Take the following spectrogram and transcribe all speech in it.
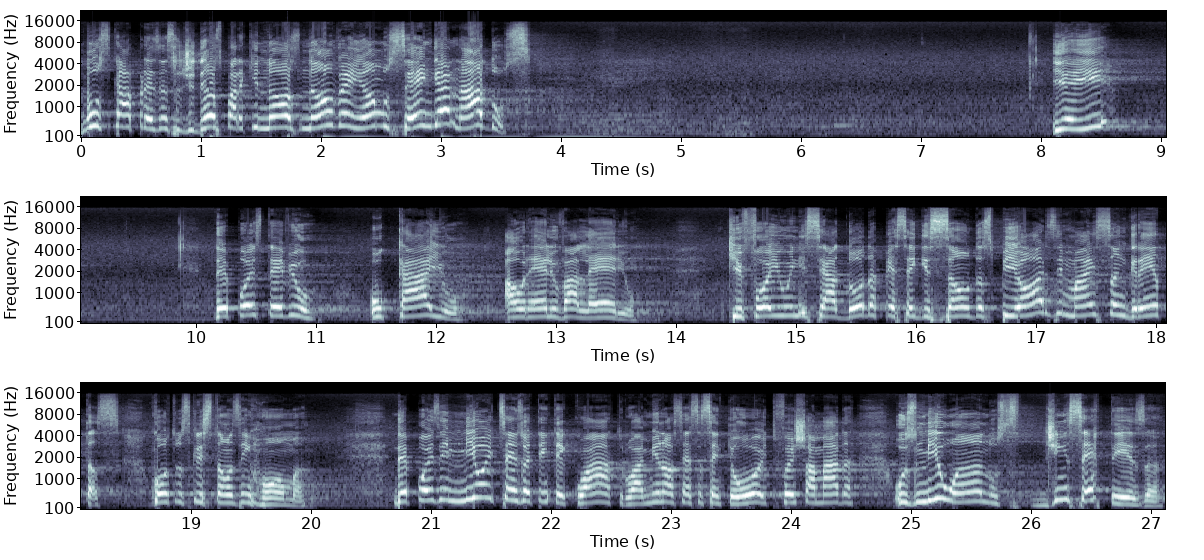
buscar a presença de Deus para que nós não venhamos ser enganados. E aí, depois teve o, o Caio Aurélio Valério, que foi o iniciador da perseguição das piores e mais sangrentas contra os cristãos em Roma. Depois, em 1884 a 1968, foi chamada os mil anos de incerteza.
